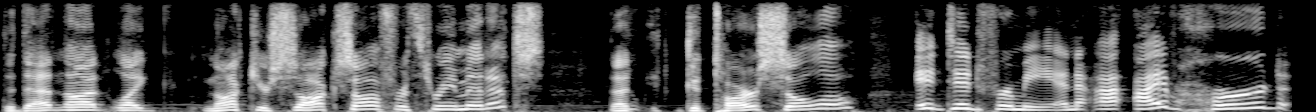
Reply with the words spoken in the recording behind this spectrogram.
Did that not like knock your socks off for three minutes? That guitar solo? It did for me, and I, I've heard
